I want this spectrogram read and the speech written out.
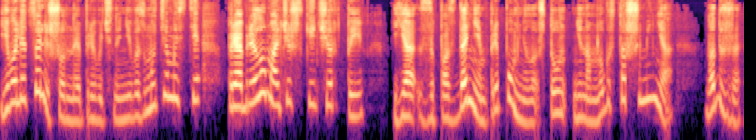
Его лицо, лишенное привычной невозмутимости, приобрело мальчишеские черты. Я с запозданием припомнила, что он не намного старше меня. Надо же,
